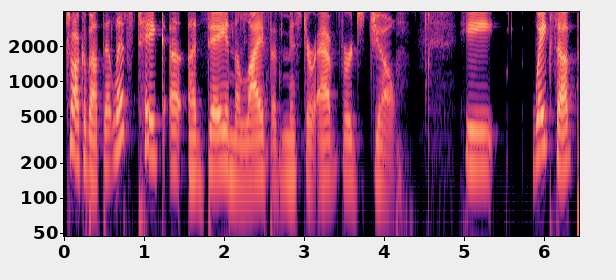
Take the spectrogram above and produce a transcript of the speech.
talk about that let's take a, a day in the life of mr average joe he wakes up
